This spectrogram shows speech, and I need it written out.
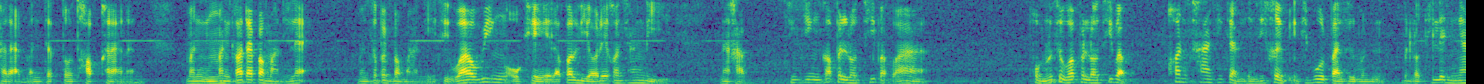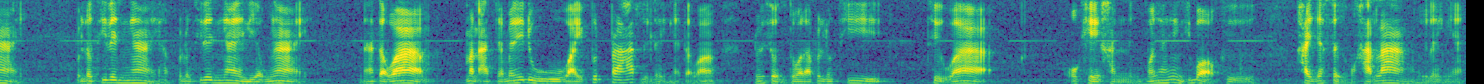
ขนาดมันจะตัวท็อปขนาดนั้น มันมันก็ได้ประมาณนี้แหละ มันก็เป็นประมาณนี้ถือว่าวิ่งโอเค แล้วก็เลี้ยวได้ค่อนข้างดีนะครับ จริง ๆ ก็เป็นรถที่แบบว่า ผมรู้สึกว่าเป็นรถที่แบบค่อนข้างที่จะอย่างที่เคยอย่างที่พูดไปคือมันเป็นรถที่เล่นง่าย เป็นรถที่เล่นง่ายครับเป็นรถที่เล่นง่ายเลี้ยวง่ายนะแต่ว่ามันอาจจะไม่ได้ดูไวพึดปราดหรืออะไรเงี้ยแต่ว่าโดยส่วนตัวแล้วเป็นรถที่ถือว่าโอเคคันหนึ่งเพราะฉะนั้นอย่างที่บอกคือใครจะเสริมคันล่างหรืออะไรเงี้ย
